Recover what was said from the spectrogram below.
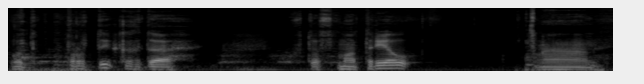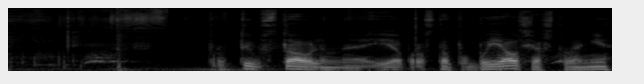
вот пруты, когда кто смотрел, а, пруты вставленные. Я просто побоялся, что они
